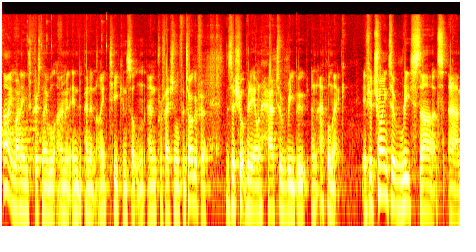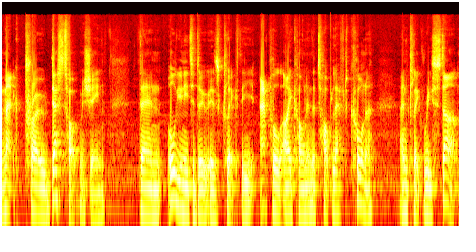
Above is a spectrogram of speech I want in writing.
Hi, my name is Chris Noble. I'm an independent IT consultant and professional photographer. This is a short video on how to reboot an Apple Mac. If you're trying to restart a Mac Pro desktop machine, then all you need to do is click the Apple icon in the top left corner and click Restart.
